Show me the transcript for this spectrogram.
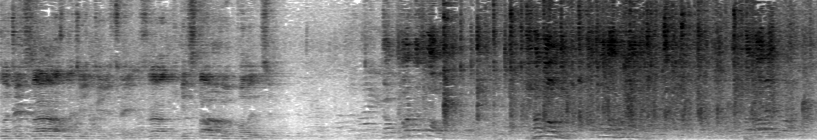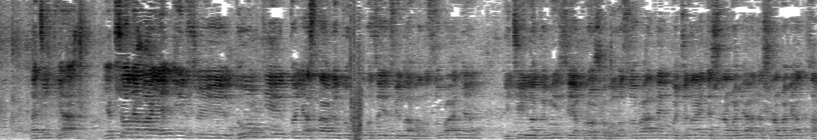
значить, за, значить, цей, за відставку Волинця. Можна слово? Значить, я, якщо немає іншої думки, то я ставлю ту пропозицію на голосування. Лічильна комісія, прошу голосувати. Починайте шрамовята, шрамовят за.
